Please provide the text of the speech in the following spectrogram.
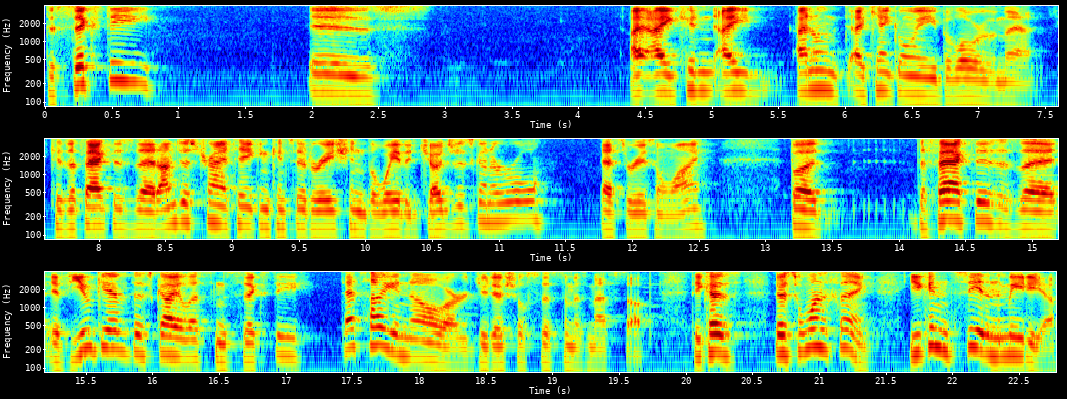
the sixty is. I I can I I don't I can't go any below than that because the fact is that I'm just trying to take in consideration the way the judge is going to rule. That's the reason why. But the fact is, is that if you give this guy less than sixty, that's how you know our judicial system is messed up. Because there's one thing you can see it in the media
